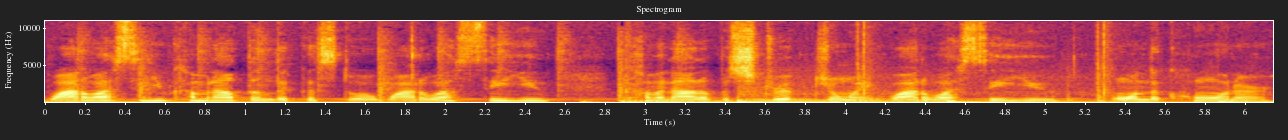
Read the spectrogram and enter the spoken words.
why do I see you coming out the liquor store? Why do I see you coming out of a strip joint? Why do I see you on the corner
